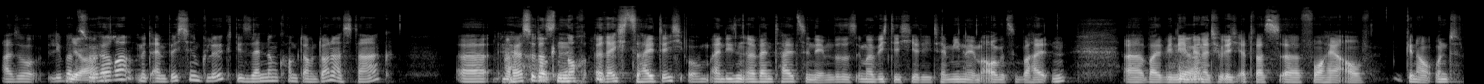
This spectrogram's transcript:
Also, lieber ja. Zuhörer, mit ein bisschen Glück, die Sendung kommt am Donnerstag. Äh, hörst du das okay. noch rechtzeitig, um an diesem Event teilzunehmen? Das ist immer wichtig, hier die Termine im Auge zu behalten, äh, weil wir nehmen ja, ja natürlich etwas äh, vorher auf. Genau. Und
